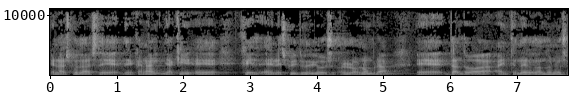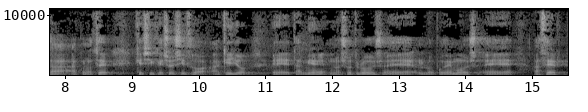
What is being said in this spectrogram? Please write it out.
en las bodas de, de Canaán. Y aquí eh, que el Espíritu de Dios lo nombra, eh, dando a, entender, dándonos a, conocer que si Jesús hizo aquello, eh, también nosotros lo podemos hacer.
